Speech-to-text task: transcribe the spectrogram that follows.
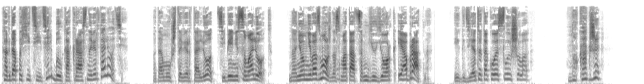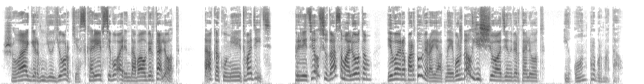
когда похититель был как раз на вертолете? Потому что вертолет тебе не самолет. На нем невозможно смотаться в Нью-Йорк и обратно. И где ты такое слышала? Но как же... Швагер в Нью-Йорке, скорее всего, арендовал вертолет, так как умеет водить. Прилетел сюда самолетом, и в аэропорту, вероятно, его ждал еще один вертолет. И он пробормотал.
